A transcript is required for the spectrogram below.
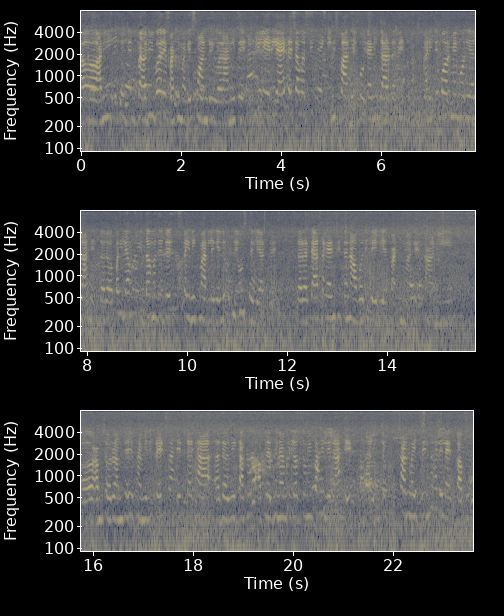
आणि रिव्हर आहे पाठीमागे स्वान रिव्हर आणि ते हिल एरिया आहे त्याच्यावरतीच हे किंग्स पार्क हे बोटॅनिक गार्डन आहे आणि ते वॉर मेमोरियल आहे. तर पहिल्या महायुद्धामध्ये जे सैनिक मारले गेले होते ऑस्ट्रेलियाचे तर त्या सगळ्यांची इथं नावं दिलेली आहेत पाठीमागे. आणि आमच्यावर आमचे फॅमिली फ्रेंड्स आहेत तर ह्या दळवी काकू आपल्या जुन्या व्हिडिओत तुम्ही पाहिलेला आहे. आमच्या खूप छान मैत्रीण झालेल्या आहेत काकू.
